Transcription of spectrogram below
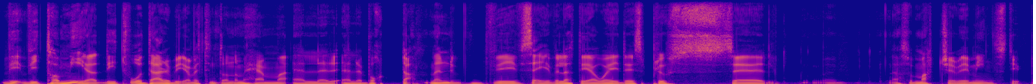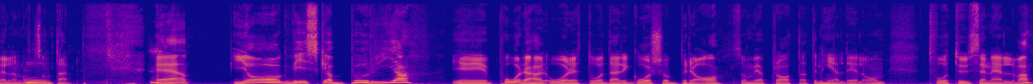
vi, vi tar med, det är två derby, jag vet inte om de är hemma eller, eller borta, men vi säger väl att det är away days plus eh, alltså matcher vi minns typ, eller något Mm. sånt där. Eh, jag, vi ska börja på det här året då, där det går så bra, som vi har pratat en hel del om, 2011.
